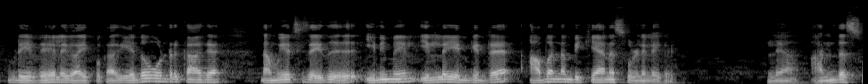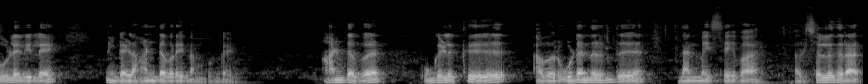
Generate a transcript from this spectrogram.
இப்படி வேலை வாய்ப்புக்காக ஏதோ ஒன்றுக்காக நான் முயற்சி செய்து இனிமேல் இல்லை என்கின்ற அவநம்பிக்கையான சூழ்நிலைகள். இல்லையா? அந்த சூழலிலே நீங்கள் ஆண்டவரை நம்புங்கள். ஆண்டவர் உங்களுக்கு அவர் உடனிருந்து நன்மை செய்வார். அவர் சொல்லுகிறார்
